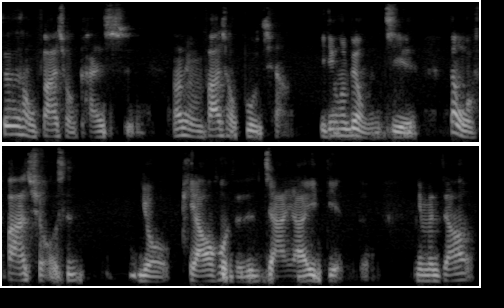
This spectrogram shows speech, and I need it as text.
就是从发球开始，然后你们发球不强，一定会被我们接。但我发球是有飘或者是加压一点的，你们只要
